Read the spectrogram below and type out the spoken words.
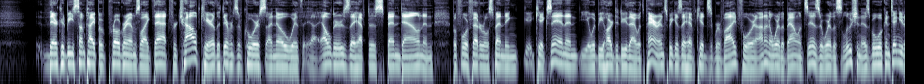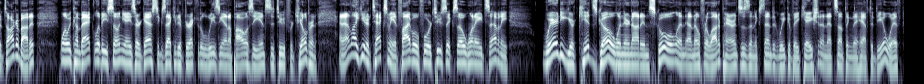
there could be some type of programs like that for childcare. The difference, of course, I know with uh, elders, they have to spend down and before federal spending kicks in, and it would be hard to do that with parents because they have kids to provide for. And I don't know where the balance is or where the solution is, but we'll continue to talk about it when we come back. Libby Sonnier is our guest, executive director of the Louisiana Policy Institute for Children, and I'd like you to text me at 504 260 1870 where do your kids go when they're not in school? And I know for a lot of parents, is an extended week of vacation, and that's something they have to deal with.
